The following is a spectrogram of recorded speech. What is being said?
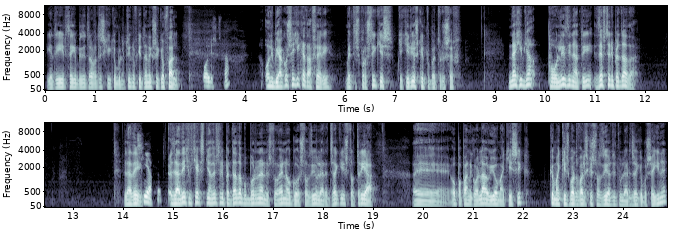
γιατί ήρθε επειδή τραυματίστηκε και ο Μιλουτίνοφ και ήταν έξω και ο Φαλ. Πολύ σωστά. Ο Ολυμπιακός έχει καταφέρει με τις προσθήκες και κυρίως και του Πετρούσεφ να έχει μια πολύ δυνατή δεύτερη πεντάδα. Δηλαδή, Ισχύει αυτό. δηλαδή έχει φτιάξει μια δεύτερη πεντάδα που μπορεί να είναι στο 1 ογκό, στο 2 Λαρετζάκη, στο 3 ε, ο Παπα-Νικολάου ή ο Μακίσικ και ο Μακίσικ μπορεί να το βάλεις και στο 2 αντί του Λαρετζάκη όπως έγινε.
